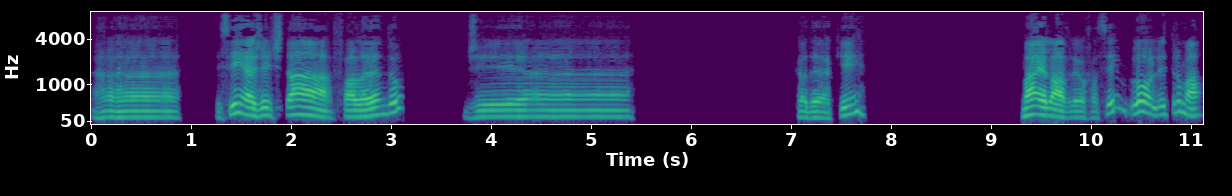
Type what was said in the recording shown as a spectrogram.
Uh, e sim, a gente está falando de... Uh, cadê aqui? Ma'elav leochassim? Lo, litrumá.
